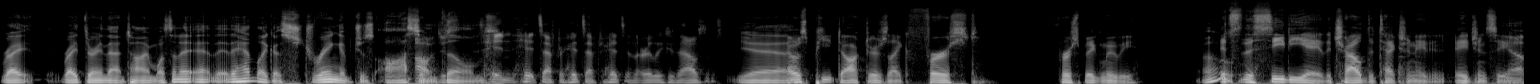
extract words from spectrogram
right? Right during that time, wasn't it? And they they had like a string of just oh, awesome Oh, just films. hitting hits after hits after hits in the early 2000s. Yeah, That was Pete Docter's like first, first big movie. oh, It's the CDA, the Child Detection Agen- Agency. Yeah.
